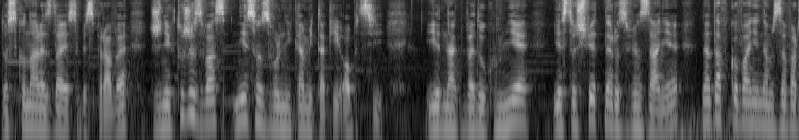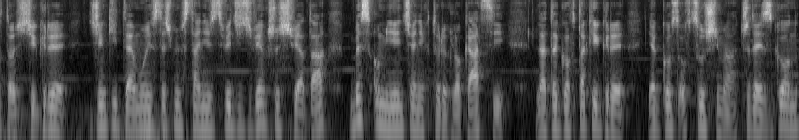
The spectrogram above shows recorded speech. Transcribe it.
Doskonale zdaję sobie sprawę, że niektórzy z Was nie są zwolennikami takiej opcji. Jednak według mnie jest to świetne rozwiązanie na dawkowanie nam zawartości gry. Dzięki temu jesteśmy w stanie zwiedzić większość świata bez ominięcia niektórych lokacji. Dlatego w takie gry jak Ghost of Tsushima czy Days Gone,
